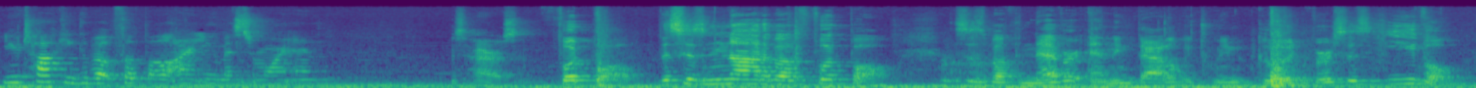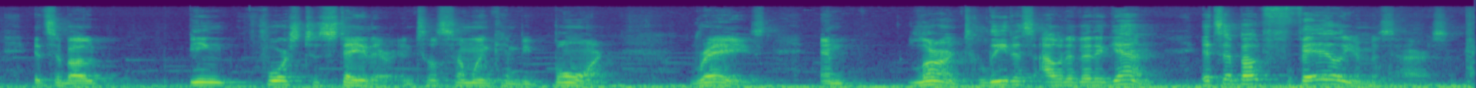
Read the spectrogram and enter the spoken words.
You're talking about football, aren't you, Mr. Morton? Miss Harrison, football. This is not about football. This is about the never ending battle between good versus evil. It's about being forced to stay there until someone can be born, raised, and learn to lead us out of it again. It's about failure, Miss Harrison.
